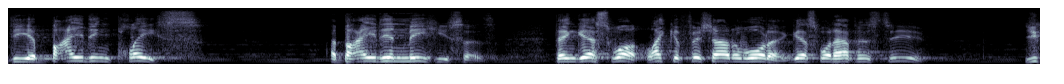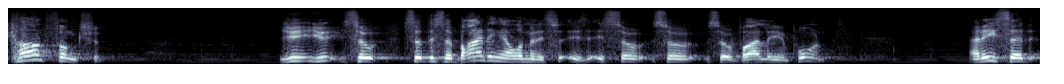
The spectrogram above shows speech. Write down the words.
the abiding place. Abide in me, he says. Then guess what? Like a fish out of water, guess what happens to you? You can't function. You, you, so, so this abiding element is, is, is so, so, so vitally important. And he said,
